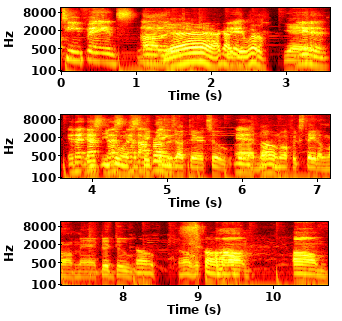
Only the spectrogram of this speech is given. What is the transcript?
fans. team fans. Uh, yeah. Yeah, I gotta Yeah. get with him. yeah. yeah, and that, that's he's that's, doing that's some our big brother. things up there too. Yeah. Uh, Nor- Oh. Norfolk State alum, man, good dude. Oh, oh, it's all. Um, um,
